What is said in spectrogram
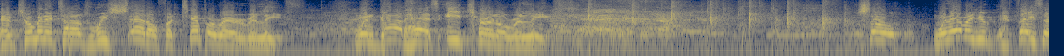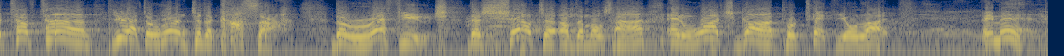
And too many times we settle for temporary relief when God has eternal relief. So whenever you face a tough time, you have to run to the casa, the refuge, the shelter of the Most High, and watch God protect your life. Amen.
